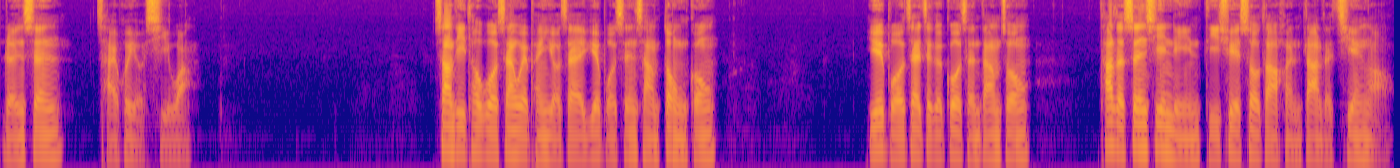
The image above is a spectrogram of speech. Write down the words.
人生才会有希望。上帝透过三位朋友在约伯身上动工。约伯在这个过程当中，他的身心灵的确受到很大的煎熬。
